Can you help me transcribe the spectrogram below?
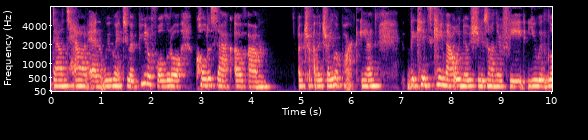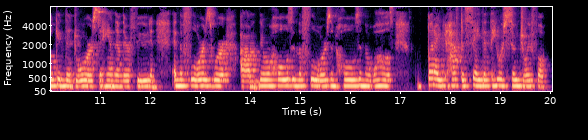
downtown, and we went to a beautiful little cul-de-sac of, um, of, tra- of a trailer park. And the kids came out with no shoes on their feet. You would look in the doors to hand them their food, and and the floors were um, there were holes in the floors and holes in the walls. But I have to say that they were so joyful.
